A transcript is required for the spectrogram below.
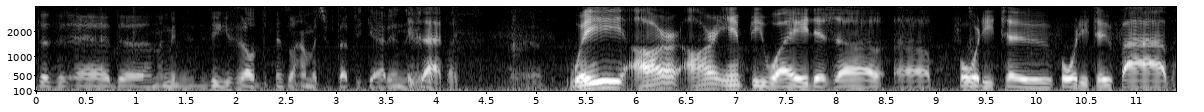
does it add? Um, I mean, it all depends on how much stuff you got in there. Exactly. We our our empty weight is uh, uh 42, 42 5.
